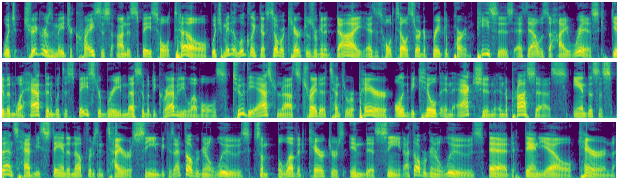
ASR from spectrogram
which triggers a major crisis on the space hotel, which made it look like the several characters were going to die as his hotel started to break apart in pieces, as that was a high risk, given what happened with the space debris messing with the gravity levels. Two of the astronauts try to attempt to repair, only to be killed in action in the process. And the suspense had me standing up for this entire scene because I thought we were going to lose some beloved characters in this scene. I thought we were going to lose Ed, Danielle, Karen,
